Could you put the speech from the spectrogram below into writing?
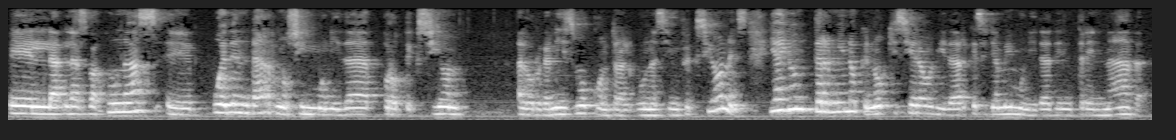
Eh, las vacunas eh, pueden darnos inmunidad, protección al organismo contra algunas infecciones. Y hay un término que no quisiera olvidar que se llama inmunidad entrenada.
